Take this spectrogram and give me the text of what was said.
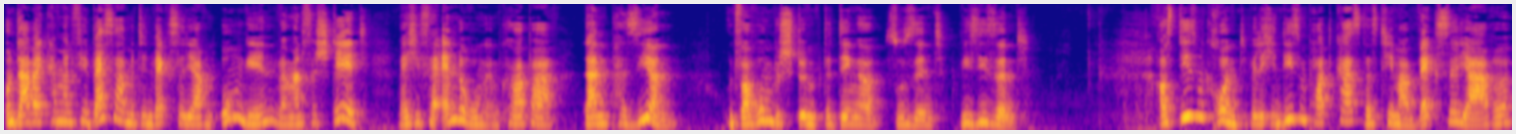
Und dabei kann man viel besser mit den Wechseljahren umgehen, wenn man versteht, welche Veränderungen im Körper dann passieren und warum bestimmte Dinge so sind, wie sie sind. Aus diesem Grund will ich in diesem Podcast das Thema Wechseljahre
